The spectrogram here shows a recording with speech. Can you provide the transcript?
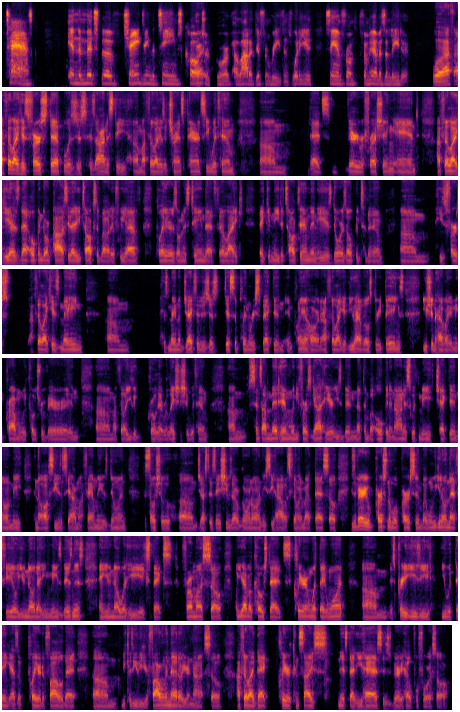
task in the midst of changing the team's culture right. for a lot of different reasons? What are you seeing from from him as a leader? Well, I, I feel like his first step was just his honesty. Um, I feel like there's a transparency with him um, that's very refreshing, and I feel like he has that open door policy that he talks about. If we have players on this team that feel like they can need to talk to him, then he his door is open to them. Um, he's first. I feel like his main um, his main objective is just discipline, respect, and, and, playing hard. And I feel like if you have those three things, you shouldn't have any problem with Coach Rivera. And um, I feel like you could grow that relationship with him. Um, since I met him when he first got here, he's been nothing but open and honest with me, checked in on me in the off season, see how my family was doing, the social um, justice issues that were going on. You see how I was feeling about that. So he's a very personable person. But when we get on that field, you know that he means business and you know what he expects from us. So when you have a coach that's clear on what they want, um, it's pretty easy, you would think, as a player to follow that um, because either you're following that or you're not. So I feel like that clear, conciseness that he has is very helpful for us all.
